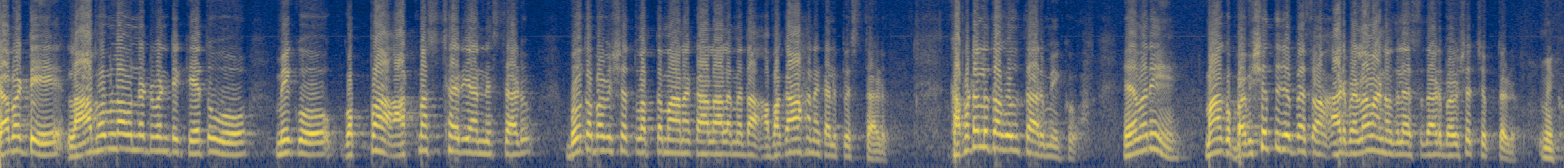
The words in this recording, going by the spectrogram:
కాబట్టి లాభంలో ఉన్నటువంటి కేతువు మీకు గొప్ప ఆత్మస్థైర్యాన్ని ఇస్తాడు. భూత భవిష్యత్ వర్తమాన కాలాల మీద అవగాహన కల్పిస్తాడు. కపటలు తగులుతారు మీకు. ఏమని? మాకు భవిష్యత్తు చెప్పేస్తాం. ఆడు వెళ్ళవాడిని వదిలేస్తుంది ఆడి భవిష్యత్తు చెప్తాడు మీకు.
